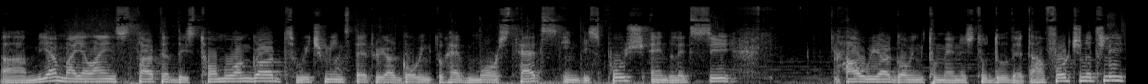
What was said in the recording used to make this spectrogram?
Um, yeah my alliance started this Tom Vanguard which means that we are going to have more stats in this push and let's see how we are going to manage to do that. Unfortunately,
